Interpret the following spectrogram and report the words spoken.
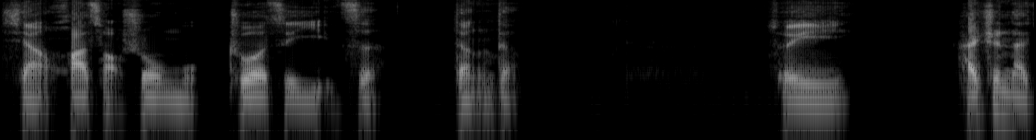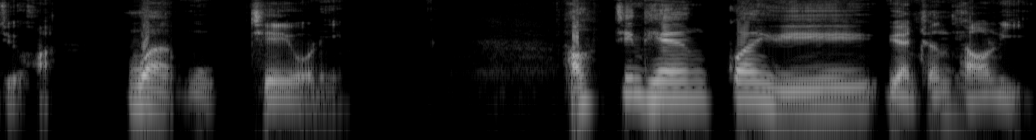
像花草树木、桌子椅子等等。所以还是那句话，万物皆有灵。好，今天关于远程调理、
